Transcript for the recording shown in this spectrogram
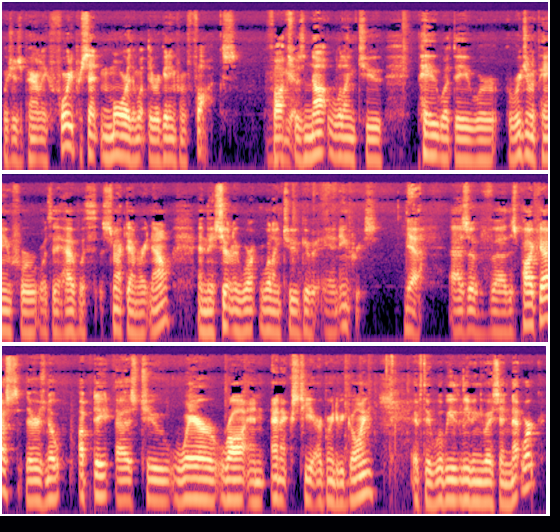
which is apparently 40% more than what they were getting from Fox. Fox Yeah. was not willing to pay what they were originally paying for what they have with SmackDown right now, and they certainly weren't willing to give it an increase. Yeah. As of uh, this podcast, there is no update as to where Raw and NXT are going to be going, if they will be leaving USN Network.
